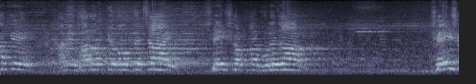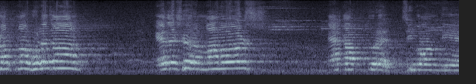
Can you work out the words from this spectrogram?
থাকে, আমি ভারতকে বলতে চাই, সেই স্বপ্ন ভুলে যান। সেই স্বপ্ন ভুলে যান, এদেশের মানুষ একাত্তরে জীবন দিয়ে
